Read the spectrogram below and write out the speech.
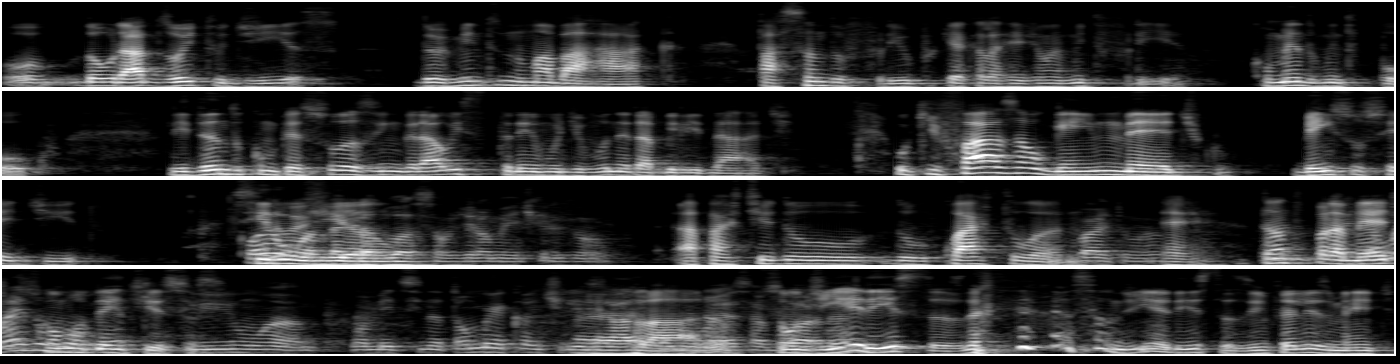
ou dourados oito dias, dormindo numa barraca, passando frio porque aquela região é muito fria, comendo muito pouco, lidando com pessoas em grau extremo de vulnerabilidade. O que faz alguém, um médico bem-sucedido, Qual é cirurgião, graduação, geralmente, que eles vão? a partir do, do quarto ano. Quarto ano. É, tanto para Ainda médicos mais um como que dentistas. vive uma, uma medicina tão mercantilizada como Claro, essa são agora, né? dinheiristas, né? são dinheiristas, infelizmente.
